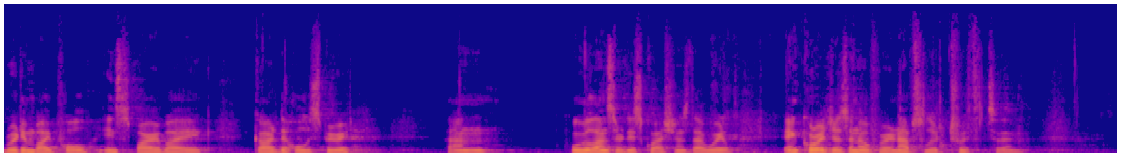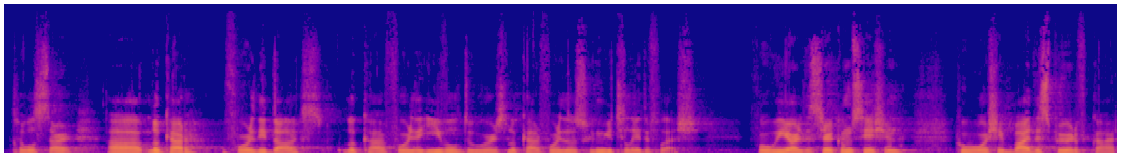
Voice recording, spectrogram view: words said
written by Paul, inspired by God the Holy Spirit. And we will answer these questions that will encourage us and offer an absolute truth to them. So we'll start. Uh, look out for the dogs, look out for the evildoers, look out for those who mutilate the flesh. For we are the circumcision who worship by the Spirit of God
